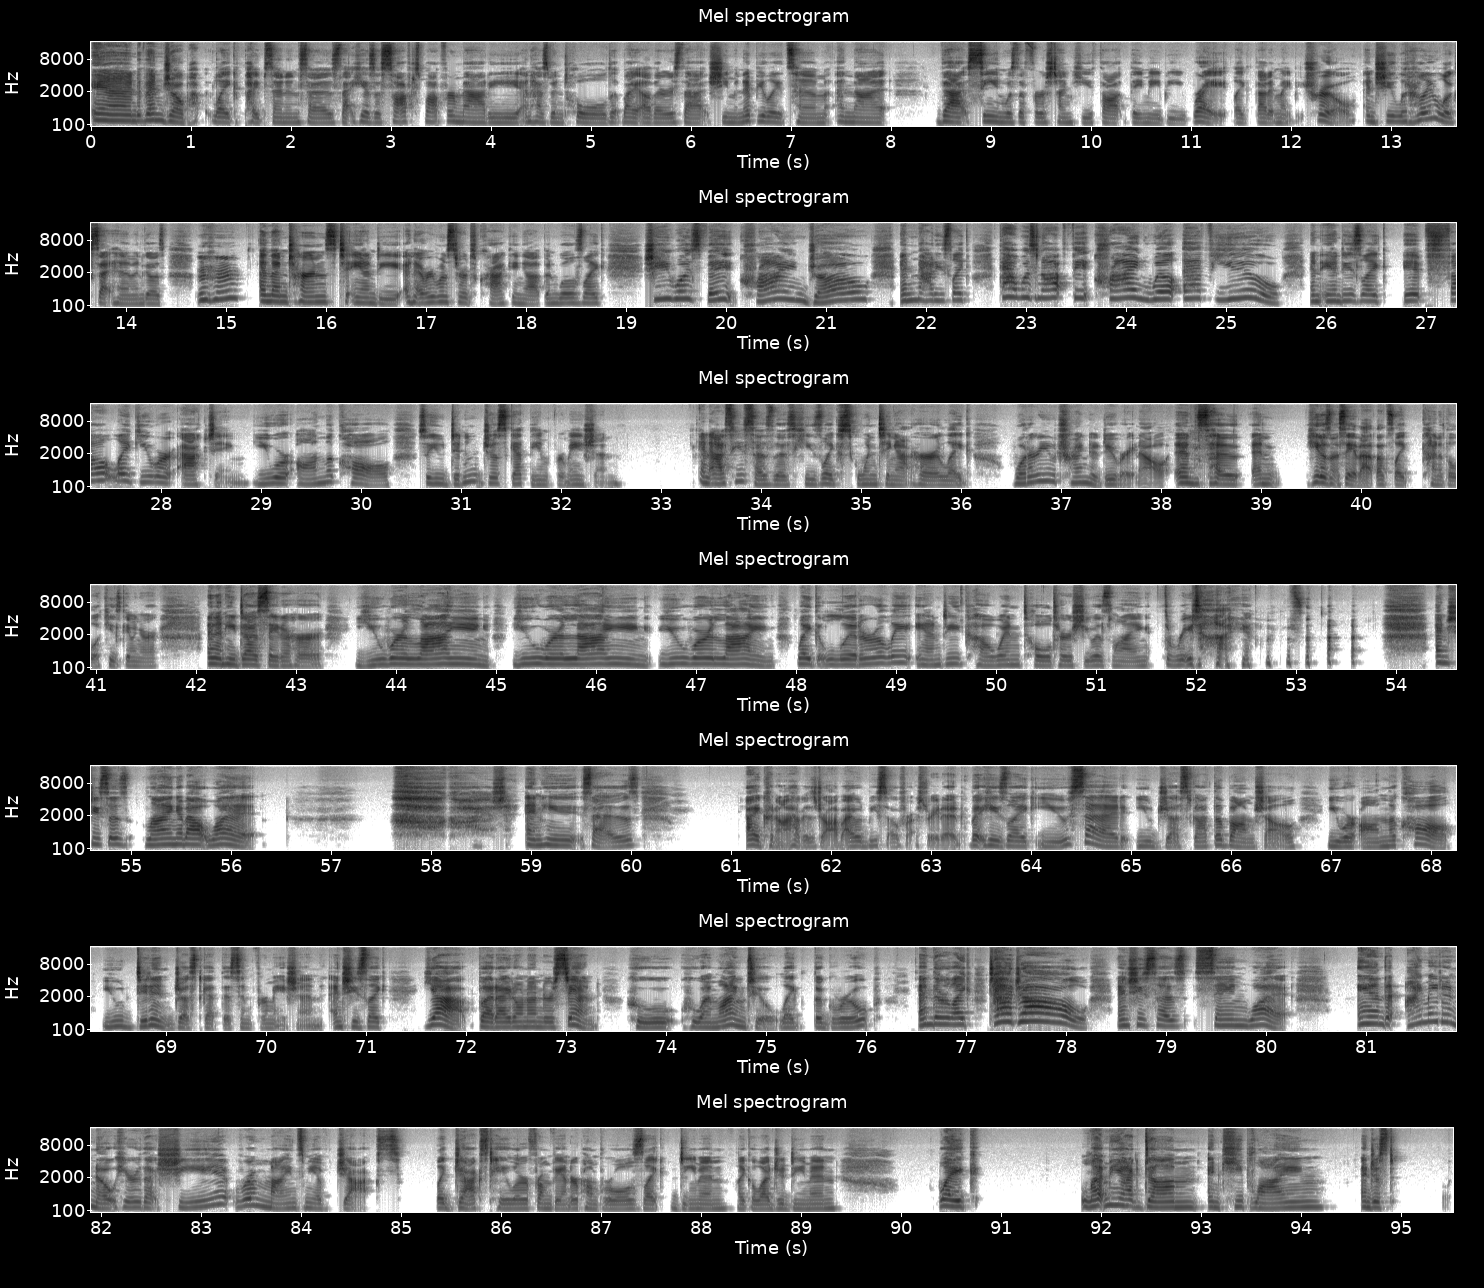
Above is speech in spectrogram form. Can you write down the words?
And then Joe like pipes in and says that he has a soft spot for Maddie and has been told by others that she manipulates him and that that scene was the first time he thought they may be right, like that it might be true. And she literally looks at him and goes, mm hmm, and then turns to Andy, and everyone starts cracking up. And Will's like, She was fake crying, Joe. And Maddie's like, That was not fake crying, Will, F you. And Andy's like, It felt like you were acting. You were on the call, so you didn't just get the information. And as he says this, he's like squinting at her, like, what are you trying to do right now? And says, and he doesn't say that. That's like kind of the look he's giving her. And then he does say to her, You were lying. You were lying. You were lying. Like literally, Andy Cohen told her she was lying three times. and she says, Lying about what? Oh, gosh. And he says, I could not have his job. I would be so frustrated. But he's like, You said you just got the bombshell. You were on the call. You didn't just get this information. And she's like, Yeah, but I don't understand who who I'm lying to. Like the group. And they're like, Tajo. And she says, saying what? And I made a note here that she reminds me of Jax, like Jax Taylor from Vanderpump Rules, like demon, like alleged demon. Like let me act dumb and keep lying and just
